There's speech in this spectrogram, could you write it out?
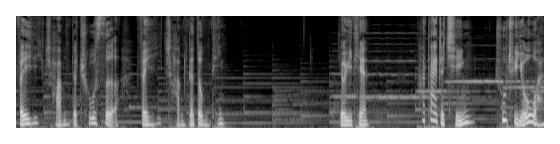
非常的出色，非常的动听。有一天，他带着琴出去游玩，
